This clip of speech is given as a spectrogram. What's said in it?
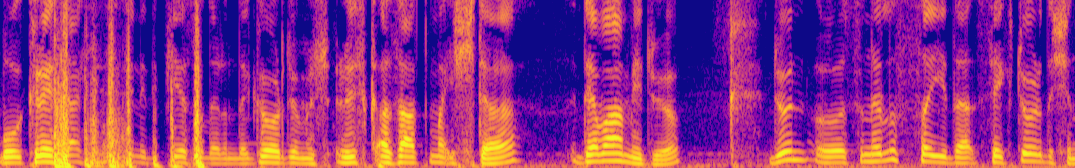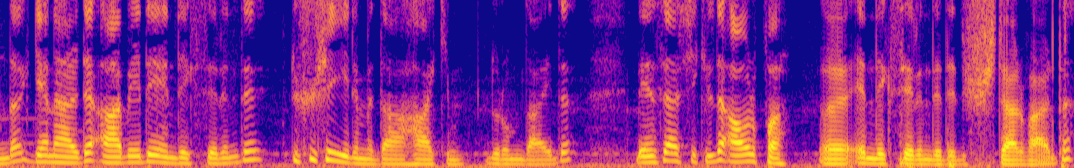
bu küresel hisse senedi piyasalarında gördüğümüz risk azaltma iştahı devam ediyor. Dün e, sınırlı sayıda sektör dışında genelde ABD endekslerinde düşüş eğilimi daha hakim durumdaydı. Benzer şekilde Avrupa e, endekslerinde de düşüşler vardı.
